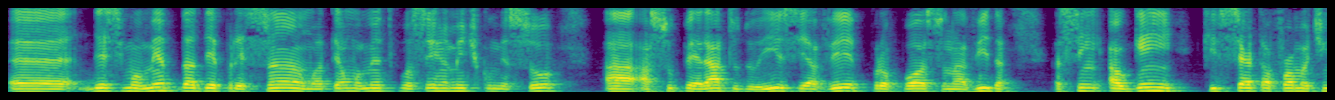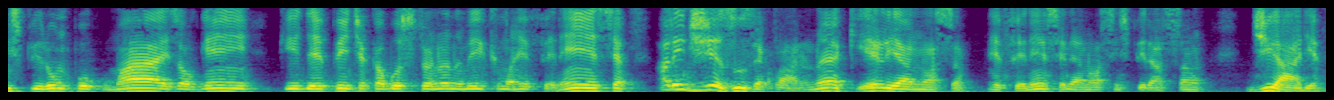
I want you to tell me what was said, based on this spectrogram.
é, desse momento da depressão até o momento que você realmente começou a, a, superar tudo isso e a ver propósito na vida? Assim, alguém que de certa forma te inspirou um pouco mais, alguém que de repente acabou se tornando meio que uma referência, além de Jesus, é claro, né? Que ele é a nossa referência, ele é a nossa inspiração diária.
